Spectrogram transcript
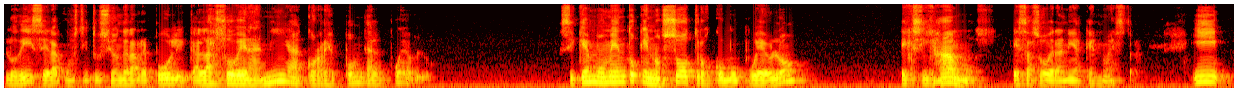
lo dice la Constitución de la República, la soberanía corresponde al pueblo. Así que es momento que nosotros como pueblo exijamos esa soberanía que es nuestra. Y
